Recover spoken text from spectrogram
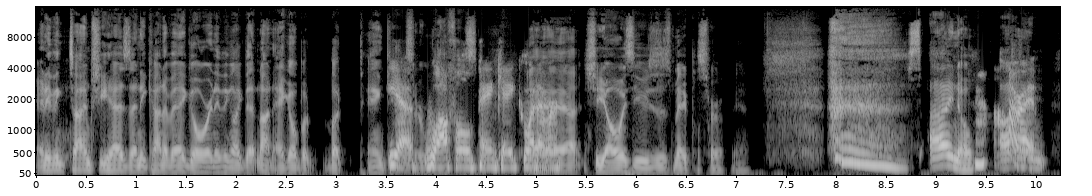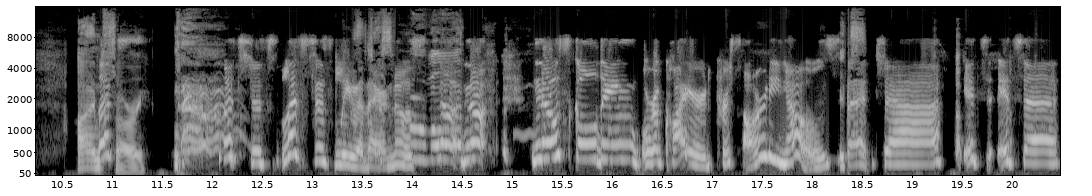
anything time she has any kind of Eggo or anything like that. Not Eggo, but but pancakes yeah, or waffle, waffles. pancake, whatever. Yeah, yeah, She always uses maple syrup. Yeah. I know. All I'm, right. I'm Let's, sorry let's just let's just leave it there. No, no, no, no scolding required. Chris already knows it's, that uh, it's it's a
